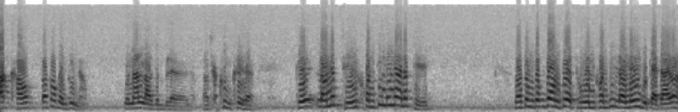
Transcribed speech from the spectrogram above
รักเขาเพราะเขาเป็นผู้นำ วันนั้นเราจะเบลอครับเราจะคุ้มเครือ คือเรานับถือคนที่ไม่น่านับถือ เราต้องยกย่องเทิดทูนคนที่เรารู้อยู่แก่ใจว่า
